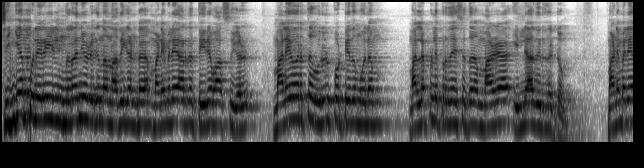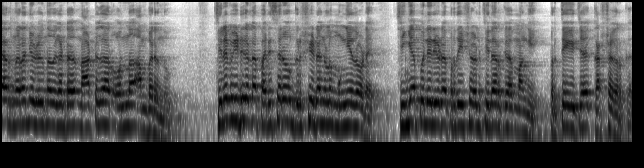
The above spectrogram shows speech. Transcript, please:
ചിങ്ങപ്പുലരിയിൽ നിറഞ്ഞൊഴുകുന്ന നദി കണ്ട് മണിമലയാറിന്റെ തീരവാസികൾ മലയോരത്ത് ഉരുൾപൊട്ടിയത് മൂലം മല്ലപ്പള്ളി പ്രദേശത്ത് മഴ ഇല്ലാതിരുന്നിട്ടും മണിമലയാർ നിറഞ്ഞൊഴുകുന്നത് കണ്ട് നാട്ടുകാർ ഒന്ന് അമ്പരന്നു. ചില വീടുകളുടെ പരിസരവും കൃഷിയിടങ്ങളും മുങ്ങിയതോടെ ചിങ്ങപ്പുലരിയുടെ പ്രതീക്ഷകൾ ചിലർക്ക് മങ്ങി പ്രത്യേകിച്ച് കർഷകർക്ക്.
